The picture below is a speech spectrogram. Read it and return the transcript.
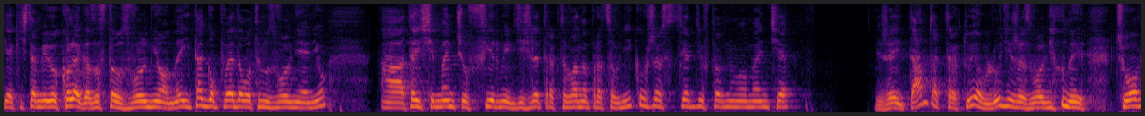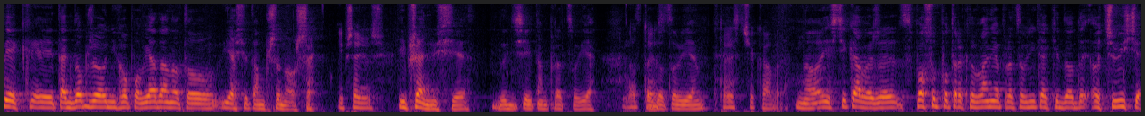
jakiś tam jego kolega został zwolniony i tak opowiadał o tym zwolnieniu, a ten się męczył w firmie, gdzie źle traktowano pracowników, że stwierdził w pewnym momencie, jeżeli tam tak traktują ludzi, że zwolniony człowiek e, tak dobrze o nich opowiada, no to ja się tam przenoszę. I przeniósł. się. I przeniósł się, do dzisiaj tam pracuje, No z to tego jest, co wiem. to jest ciekawe. No jest ciekawe, że sposób potraktowania pracownika, kiedy ode... oczywiście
